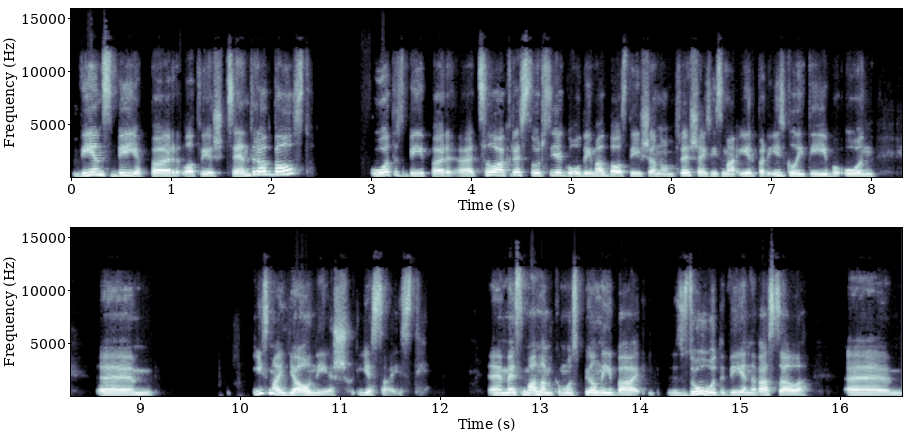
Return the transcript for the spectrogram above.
Viens bija par latviešu centra atbalstu, otrs bija par uh, cilvēku resursu ieguldījumu atbalstīšanu, un trešais īsumā ir par izglītību un um, īsumā jauniešu iesaisti. Um, mēs manām, ka mums pilnībā zūd viena vesela um,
